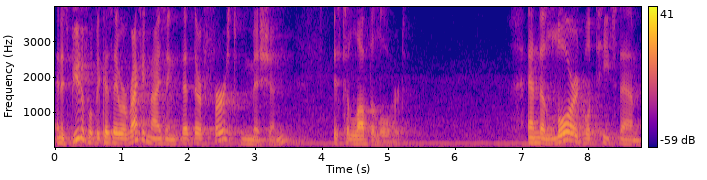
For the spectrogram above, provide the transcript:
And it's beautiful because they were recognizing that their first mission is to love the Lord. And the Lord will teach them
